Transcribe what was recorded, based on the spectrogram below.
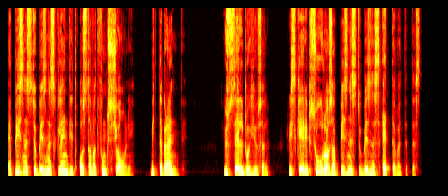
et business to business kliendid ostavad funktsiooni, mitte brändi. just sel põhjusel riskeerib suur osa business to business ettevõtetest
